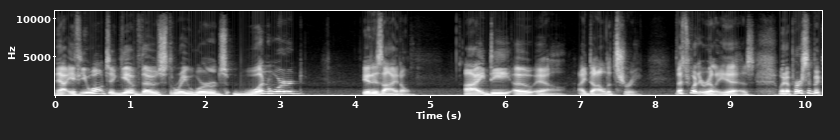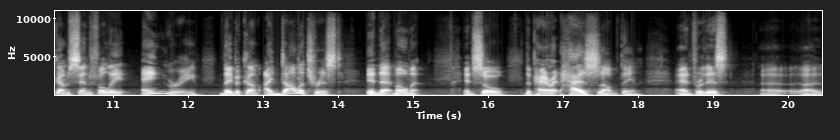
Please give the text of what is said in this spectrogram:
Now, if you want to give those three words one word, it is idol. I D O L, idolatry. That's what it really is. When a person becomes sinfully angry, they become idolatrous in that moment. And so the parent has something, and for this uh, uh,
